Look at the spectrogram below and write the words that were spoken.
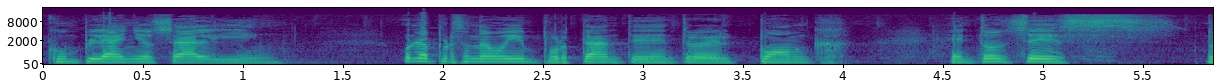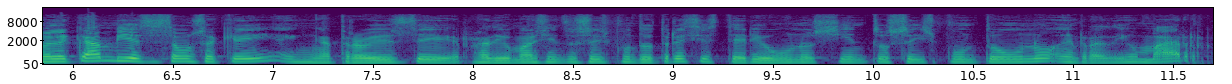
cumpleaños alguien, una persona muy importante dentro del punk. Entonces, no le cambies, estamos aquí en, a través de Radio Mar 106.3 y Estéreo 1 106.1 en Radio Mar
